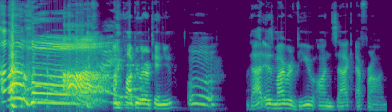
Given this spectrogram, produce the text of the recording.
Oh! unpopular opinion. Ooh. That is my review on Zac Efron.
